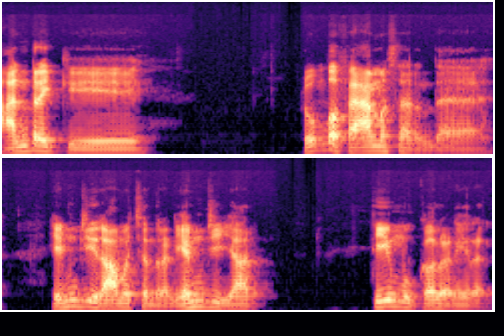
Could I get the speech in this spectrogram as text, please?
அன்றைக்கு ரொம்ப ஃபேமஸாக இருந்த எம்ஜி ராமச்சந்திரன் எம்ஜிஆர் திமுகவில் இணைகிறார்.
